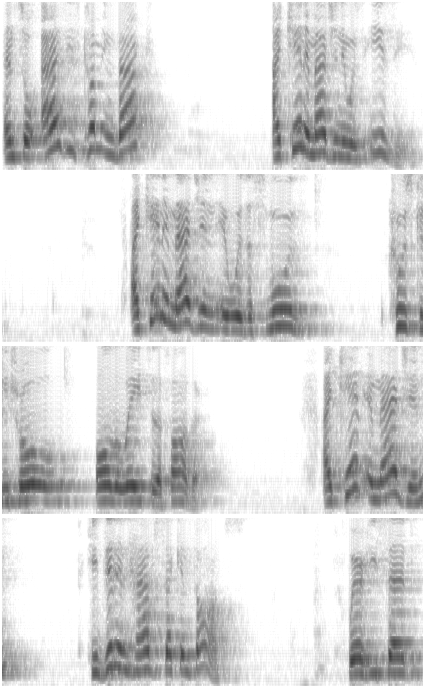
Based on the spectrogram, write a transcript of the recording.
And so as he's coming back, I can't imagine it was easy. I can't imagine it was a smooth cruise control all the way to the Father. I can't imagine he didn't have second thoughts where he said,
